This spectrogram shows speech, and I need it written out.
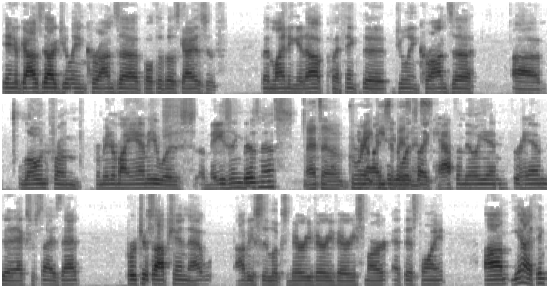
Daniel Gazdag, Julian Carranza, both of those guys have been lining it up. I think the Julian Carranza uh, loan from from Inter Miami was amazing business. That's a great you know, piece of business. It was like half a million for him to exercise that purchase option. That obviously looks very, very, very smart at this point. Um, yeah, I think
